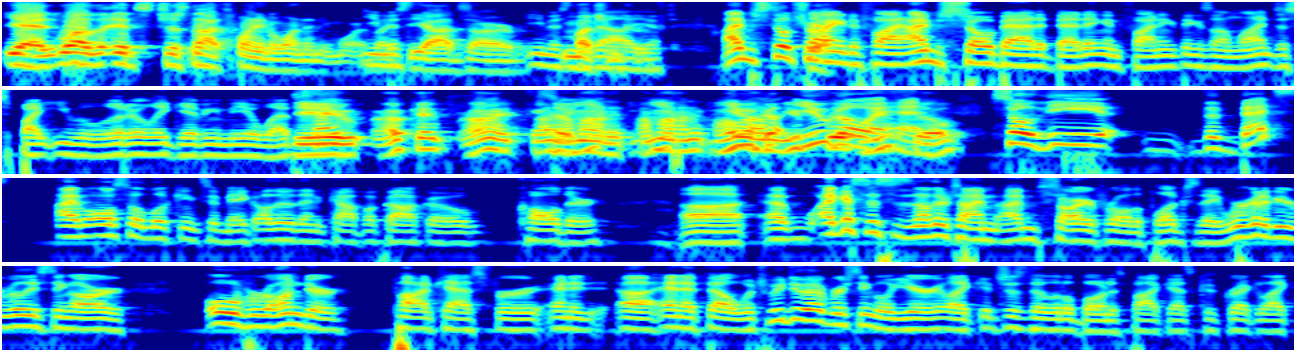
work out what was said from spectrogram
Yeah, well, it's just not twenty to one anymore. You like the odds are you missed the much value. improved. I'm still trying to find. I'm so bad at betting and finding things online, despite you literally giving me a website. Do you? Okay, all right, fine. So I'm on it. I'm you- on it. Hold you on. go- you fill- go ahead. So the the bets I'm also looking to make, other than Kaapo Kakko Calder, uh, I guess this is another time. I'm sorry for all the plugs today. We're going to be releasing our over under podcast for uh, NFL, which we do every single year. Like it's just a little bonus podcast because Greg like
